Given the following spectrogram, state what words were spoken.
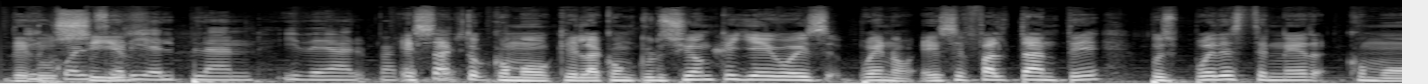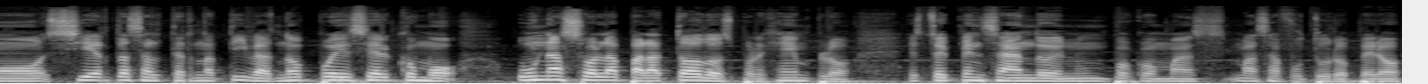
deducir. ¿Y cuál sería el plan ideal para Exacto, como que la conclusión que llego es, bueno, ese faltante, pues puedes tener como ciertas alternativas, no puede ser como una sola para todos, por ejemplo. Estoy pensando en un poco más, más a futuro, pero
